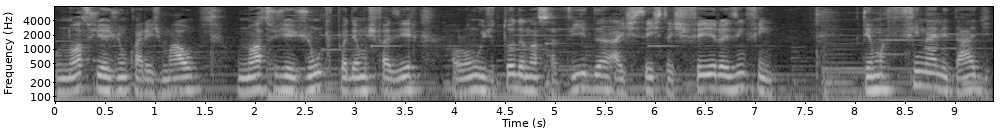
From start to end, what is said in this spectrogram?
O nosso jejum quaresmal, o nosso jejum que podemos fazer ao longo de toda a nossa vida, às sextas-feiras, enfim, tem uma finalidade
